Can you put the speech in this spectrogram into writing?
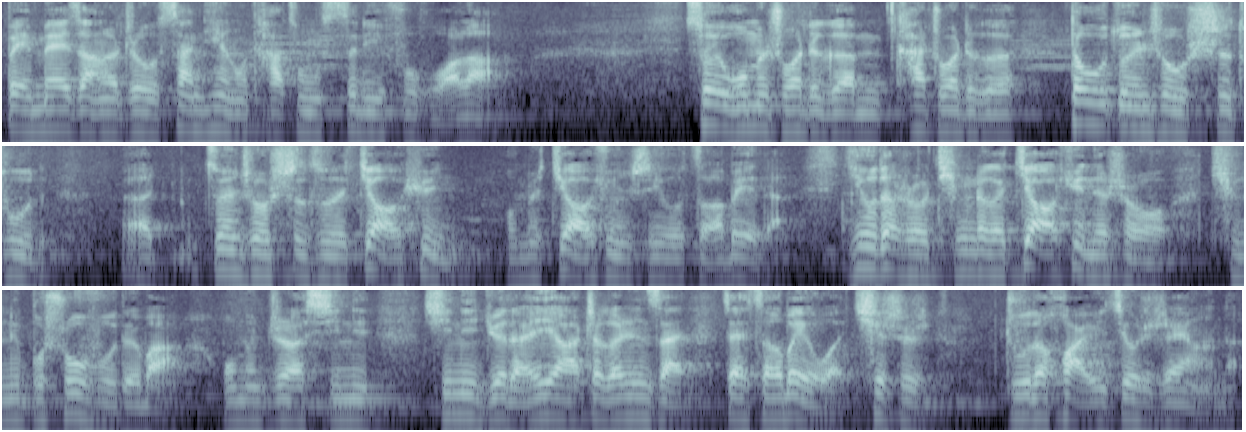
被埋葬了之后，三天后他从死里复活了。所以我们说这个，他说这个都遵守师徒，呃，遵守师徒的教训。我们教训是有责备的，有的时候听这个教训的时候听着不舒服，对吧？我们知道心里心里觉得，哎呀，这个人在在责备我。其实主的话语就是这样的。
